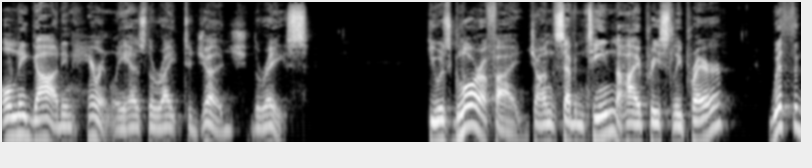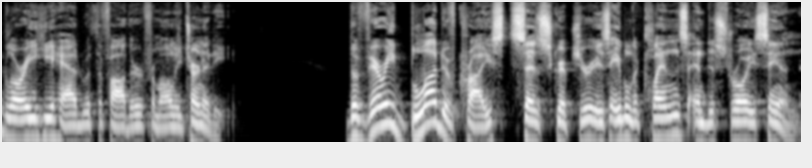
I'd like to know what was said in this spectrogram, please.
Only God inherently has the right to judge the race. He was glorified, John 17, the high priestly prayer, with the glory he had with the Father from all eternity. The very blood of Christ, says Scripture, is able to cleanse and destroy sin.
